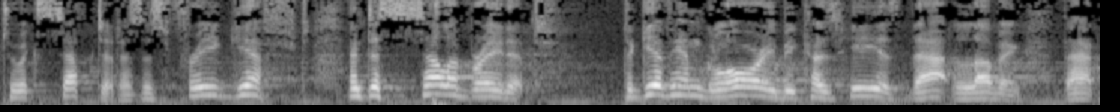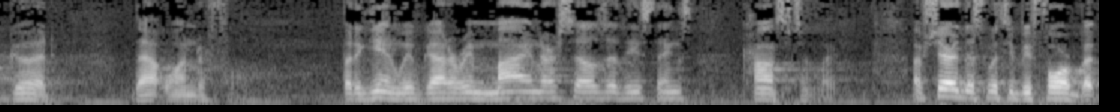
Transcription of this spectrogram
to accept it as His free gift and to celebrate it, to give Him glory because He is that loving, that good, that wonderful. But again, we've got to remind ourselves of these things constantly. I've shared this with you before, but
